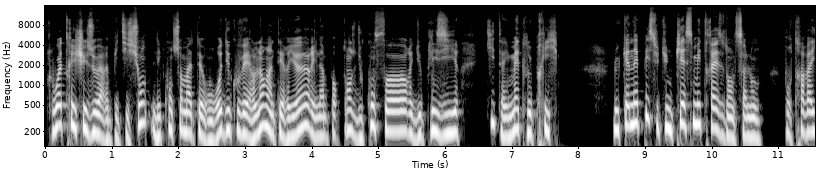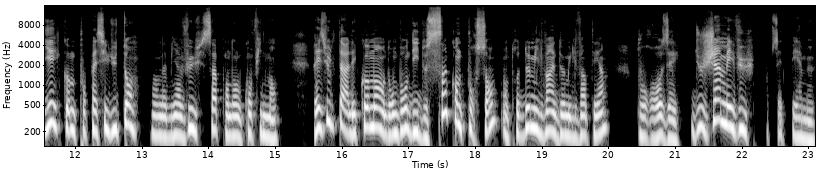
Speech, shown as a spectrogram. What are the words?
Cloîtrés chez eux à répétition, les consommateurs ont redécouvert leur intérieur et l'importance du confort et du plaisir, quitte à y mettre le prix. Le canapé, c'est une pièce maîtresse dans le salon, pour travailler comme pour passer du temps. On a bien vu ça pendant le confinement. Résultat, les commandes ont bondi de 50% entre 2020 et 2021 pour Rosé, du jamais vu pour cette PME.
